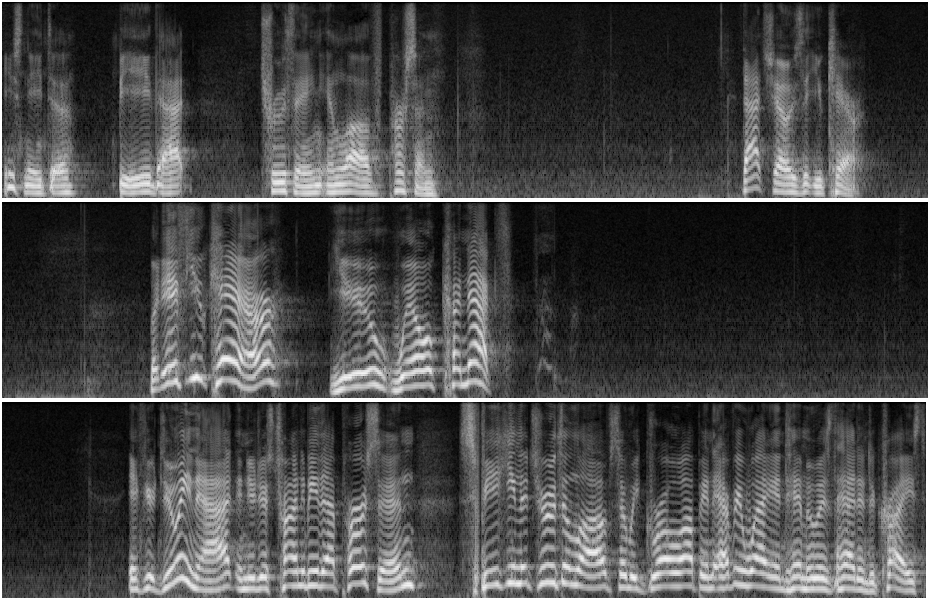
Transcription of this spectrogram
You just need to be that true thing in love person. That shows that you care. But if you care, you will connect. If you're doing that and you're just trying to be that person, speaking the truth in love, so we grow up in every way into Him who is the head, into Christ,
